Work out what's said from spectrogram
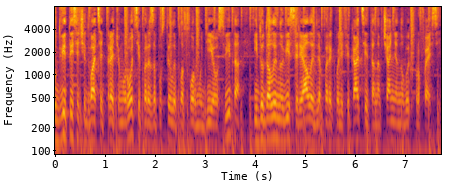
У 2023 році перезапустили платформу Дія освіта і додали нові серіали для перекваліфікації та навчання нових професій.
